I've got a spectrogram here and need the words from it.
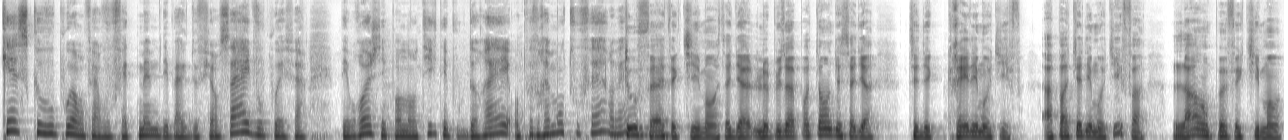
qu'est-ce que vous pouvez en faire? Vous faites même des bagues de fiançailles, vous pouvez faire des broches, des pendentifs, des boucles d'oreilles. On peut vraiment tout faire avec? Tout faire, effectivement. C'est-à-dire, le plus important, c'est de créer des motifs. À partir des motifs, là, on peut effectivement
